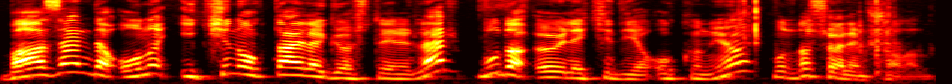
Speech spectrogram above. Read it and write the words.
Bazen de onu iki noktayla gösterirler. Bu da öyle ki diye okunuyor. Bunu da söylemiş olalım.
